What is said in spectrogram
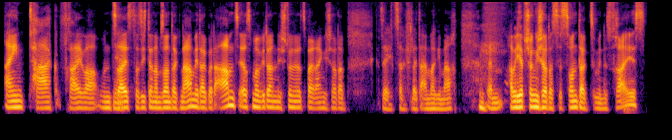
ein Tag frei war. Und sei es, dass ich dann am Sonntagnachmittag oder abends erstmal wieder eine Stunde oder zwei reingeschaut habe. Ganz ehrlich, das habe ich vielleicht einmal gemacht. ähm, aber ich habe schon geschaut, dass der Sonntag zumindest frei ist,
